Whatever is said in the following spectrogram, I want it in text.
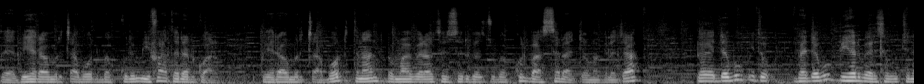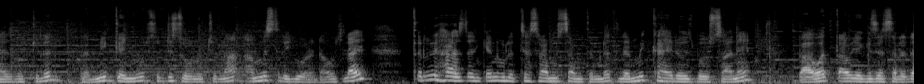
በብሔራዊ ምርጫ ቦርድ በኩልም ይፋ ተደርጓል ብሔራዊ ምርጫ ቦርድ ትናንት በማኅበራዊ ትስር ገጹ በኩል በአሰራጨው መግለጫ በደቡብ ብሔር ብሔረሰቦችን ያዝበ ክልል በሚገኙ ስድስት ዞኖችእና አምስት ልዩ ወረዳዎች ላይ ጥር 29 ን2015 ዓም ለሚካሄደው የህዝበ ውሳኔ ባወጣው የጊዜ ሰለዳ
